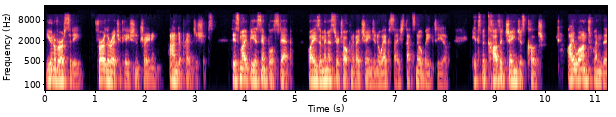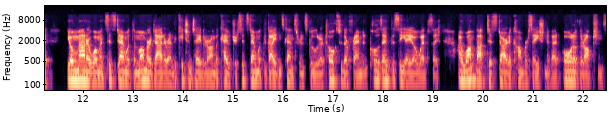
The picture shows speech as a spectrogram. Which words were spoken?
university, further education and training, and apprenticeships. This might be a simple step. Why is a minister talking about changing a website? That's no big deal. It's because it changes culture. I want when the young man or woman sits down with the mum or dad around the kitchen table or on the couch or sits down with the guidance counselor in school or talks to their friend and pulls out the CAO website, I want that to start a conversation about all of their options,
